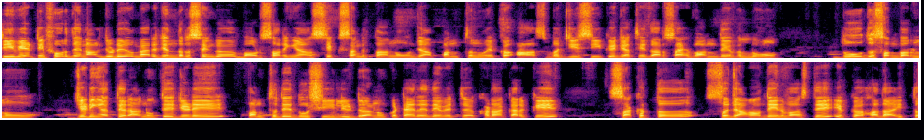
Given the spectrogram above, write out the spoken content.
ਟੀਵੀ 84 ਦੇ ਨਾਲ ਜੁੜੇ ਹੋ ਮੈਂ ਰਜਿੰਦਰ ਸਿੰਘ। ਬਹੁਤ ਸਾਰੀਆਂ ਸਿੱਖ ਸੰਗਤਾਂ ਨੂੰ ਜਾਂ ਪੰਥ ਨੂੰ ਇੱਕ ਆਸ ਬੱਜੀ ਸੀ ਕਿ ਜਥੇਦਾਰ ਸਾਹਿਬਾਨ ਦੇ ਵੱਲੋਂ 2 ਦਸੰਬਰ ਨੂੰ ਜਿਹੜੀਆਂ ਧਿਰਾਂ ਨੂੰ ਤੇ ਜਿਹੜੇ ਪੰਥ ਦੇ ਦੋਸ਼ੀ ਲੀਡਰਾਂ ਨੂੰ ਕਟਹਿਰੇ ਦੇ ਵਿੱਚ ਖੜਾ ਕਰਕੇ ਸਖਤ ਸਜ਼ਾਵਾਂ ਦੇਣ ਵਾਸਤੇ ਇੱਕ ਹਦਾਇਤ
